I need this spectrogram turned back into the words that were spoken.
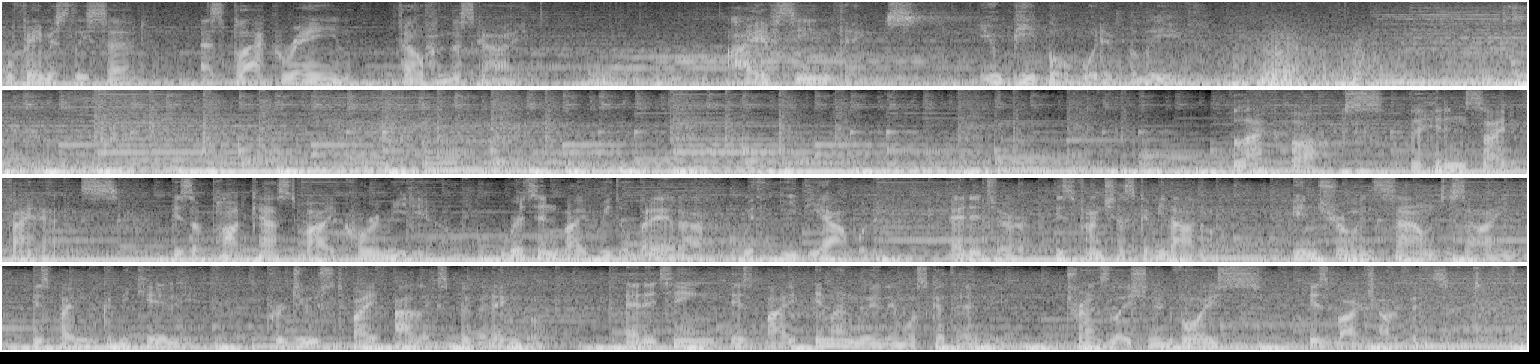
who famously said, as black rain fell from the sky, I have seen things you people wouldn't believe. Black Box The Hidden Side of Finance is a podcast by Chora Media, written by Guido Brera with I Diavoli. Editor is Francesca Milano. Intro and sound design is by Luca Micheli. Produced by Alex Peverengo. Editing is by Emanuele Moscatelli. Translation and voice is by John Vincent.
